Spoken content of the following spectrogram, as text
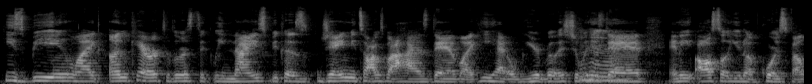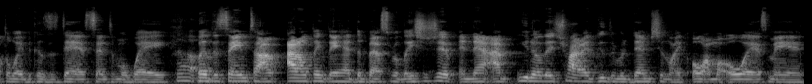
He's being like uncharacteristically nice because Jamie talks about how his dad like he had a weird relationship with his dad and he also, you know, of course felt away because his dad sent him away. But at the same time, I don't think they had the best relationship and now I'm you know, they try to do the redemption like, oh, I'm an old ass man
